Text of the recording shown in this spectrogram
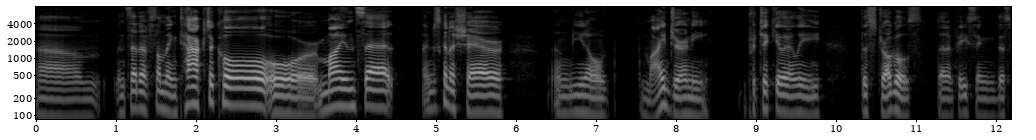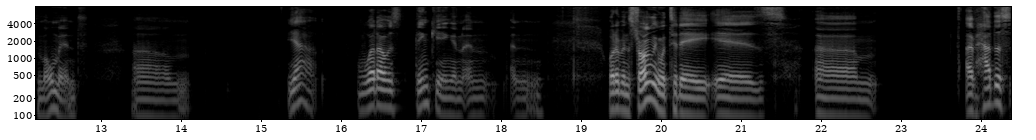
Um, instead of something tactical or mindset, I'm just gonna share, um, you know, my journey, particularly the struggles that I'm facing this moment. Um, yeah, what I was thinking and and and what I've been struggling with today is um, I've had this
